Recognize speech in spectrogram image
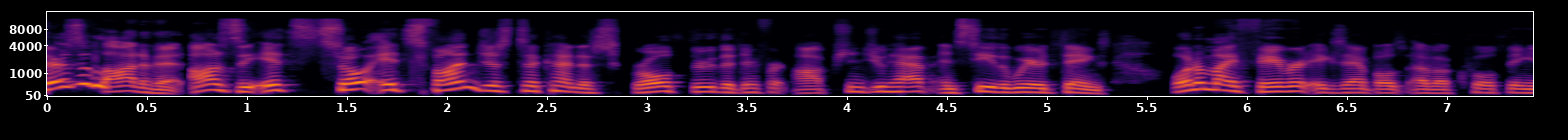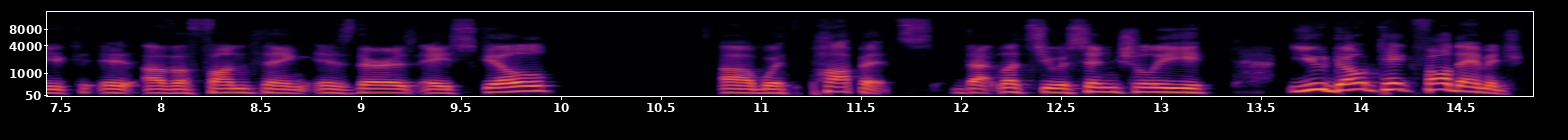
there's a lot of it honestly it's so it's fun just to kind of scroll through the different options you have and see the weird things one of my favorite examples of a cool thing you of a fun thing is there is a skill uh, with poppets that lets you essentially you don't take fall damage.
